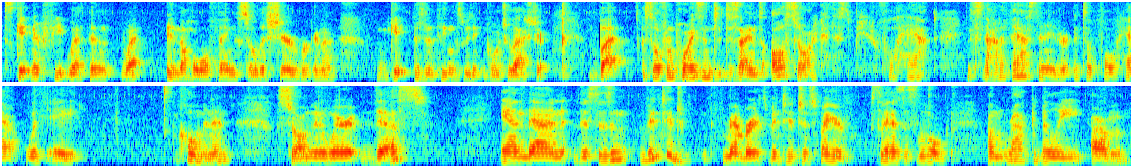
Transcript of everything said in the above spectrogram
just getting our feet wet and wet in the whole thing. So this year we're gonna get the things we didn't go to last year. But so from Poison to Designs, also I got this beautiful hat. It's not a fascinator. It's a full hat with a comb in it. So I'm gonna wear this. And then this isn't vintage. Remember, it's vintage inspired. So it has this little um, rockabilly um,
